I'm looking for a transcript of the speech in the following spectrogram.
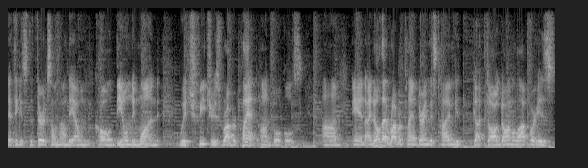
I think it's the third song on the album, called The Only One, which features Robert Plant on vocals. Um, and I know that Robert Plant during this time get, got dogged on a lot for his,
